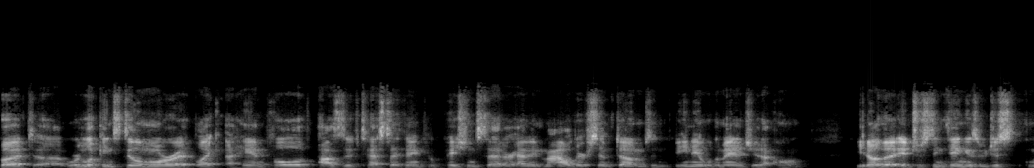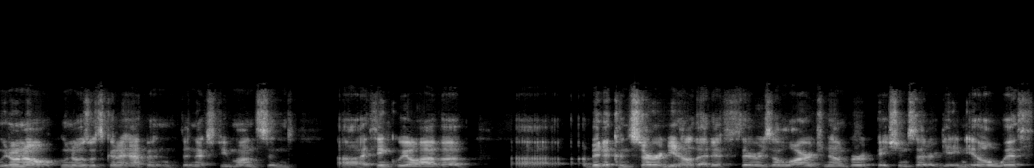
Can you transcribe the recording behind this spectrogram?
but uh, we're looking still more at like a handful of positive tests, I think, for patients that are having milder symptoms and being able to manage it at home. You know, the interesting thing is we just we don't know. Who knows what's going to happen the next few months? And uh, I think we all have a uh, a bit of concern. You know, that if there is a large number of patients that are getting ill with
